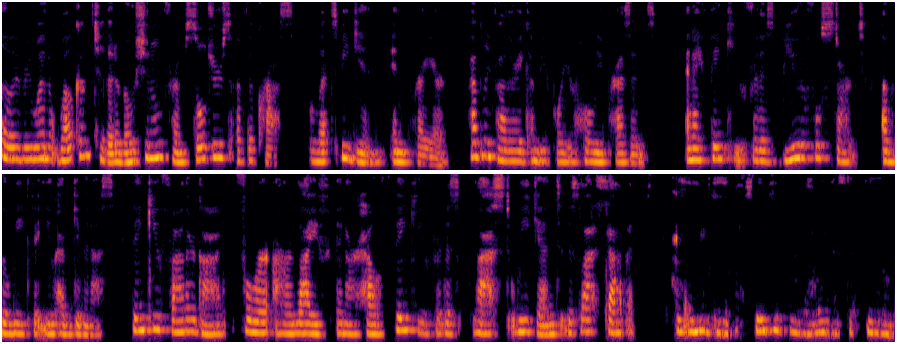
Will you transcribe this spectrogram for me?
Hello, everyone. Welcome to the devotional from Soldiers of the Cross. Let's begin in prayer. Heavenly Father, I come before your holy presence, and I thank you for this beautiful start of the week that you have given us. Thank you, Father God, for our life and our health. Thank you for this last weekend, this last Sabbath that you gave us. Thank you for allowing us to feel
